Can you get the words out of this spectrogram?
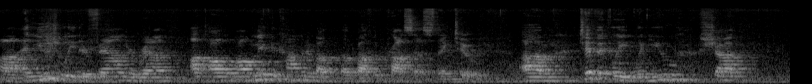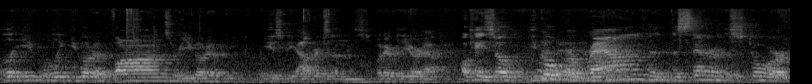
Uh, and usually they're found around, I'll, I'll, make a comment about, about the process thing too. Um, typically, when you shop, you, you go to Vons or you go to, it used to be Albertsons, whatever they are now. Okay, so you go around the, the center of the store,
